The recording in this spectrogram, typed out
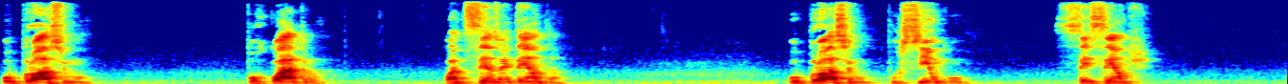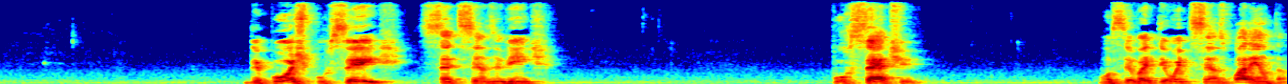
O próximo por 4, 480. O próximo por 5, 600. Depois, por 6, 720. Por 7, você vai ter 840.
